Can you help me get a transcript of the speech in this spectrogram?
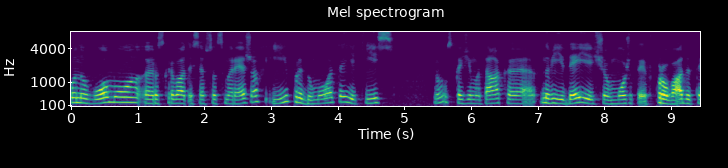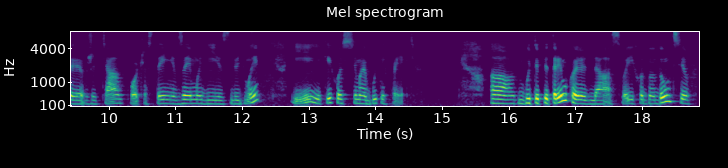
по-новому е, розкриватися в соцмережах і придумувати якісь, ну, скажімо так, е, нові ідеї, що можете впровадити в життя по частині взаємодії з людьми і якихось майбутніх проєктів. Будьте підтримкою для своїх однодумців,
